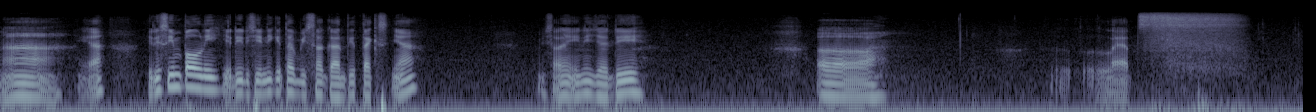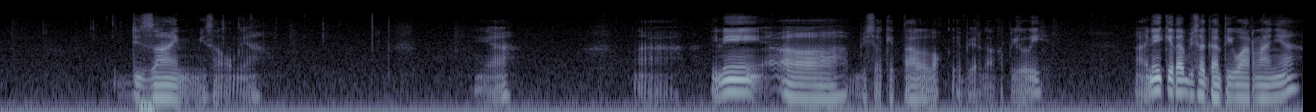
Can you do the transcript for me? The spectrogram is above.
Nah ya. Jadi simple nih. Jadi di sini kita bisa ganti teksnya. Misalnya ini jadi uh, let's design misalnya ya ini uh, bisa kita lock ya biar nggak kepilih. Nah ini kita bisa ganti warnanya.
